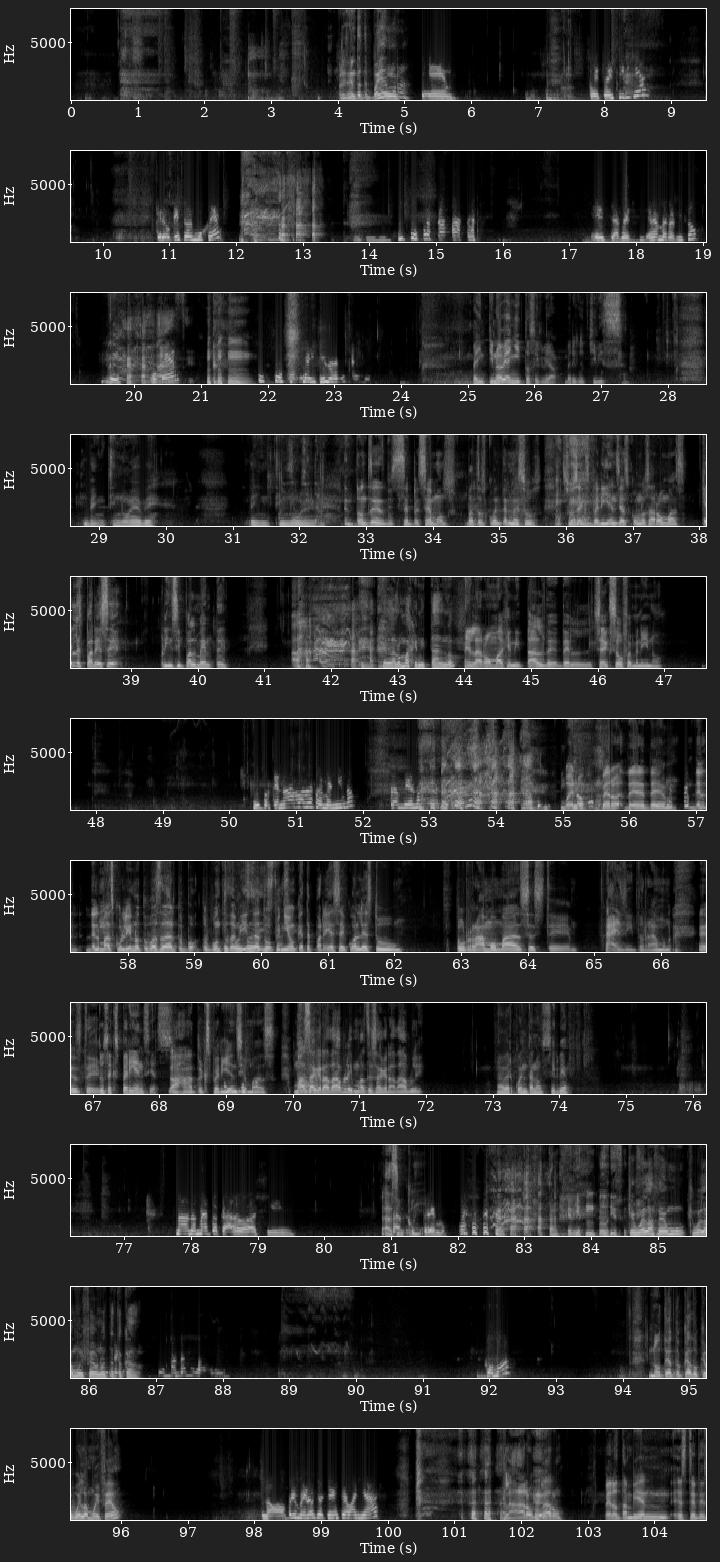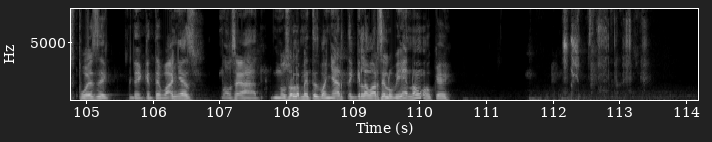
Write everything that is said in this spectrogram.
Preséntate, pues, morra. Eh, pues soy Silvia. Creo que soy mujer. este, a ver, déjame reviso. Sí, mujer. 29 años. 29 añitos, Silvia. Very good, chivis. 29. 29. Entonces, pues empecemos. Vatos, cuéntenme sus, sus experiencias con los aromas. ¿Qué les parece principalmente El aroma genital, ¿no? el aroma genital de- del sexo femenino? ¿Y por qué nada más de femenino? También no Bueno, pero de, de- del, del masculino tú vas a dar tu, po- tu punto, Tu de, punto vista, de tu vista, opinión. sí. ¿Qué te parece? ¿Cuál es tu, tu ramo más, este... Ay, sí, tu ramo, ¿no? Este... Tus experiencias. Ajá, tu experiencia más, más agradable y más desagradable. A ver, cuéntanos, Silvia. No, no me ha tocado así Así tan como... extremo. Están queriendo, dice. Que huela feo, que huela muy feo, ¿no te ha tocado? Mándame la- ¿Cómo? ¿No te ha tocado que huela muy feo? No, primero se tienen que bañar. Claro, claro. Pero también, este, después de, de que te bañas, o sea, no solamente es bañarte, hay que lavárselo bien, ¿no? ¿O qué?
